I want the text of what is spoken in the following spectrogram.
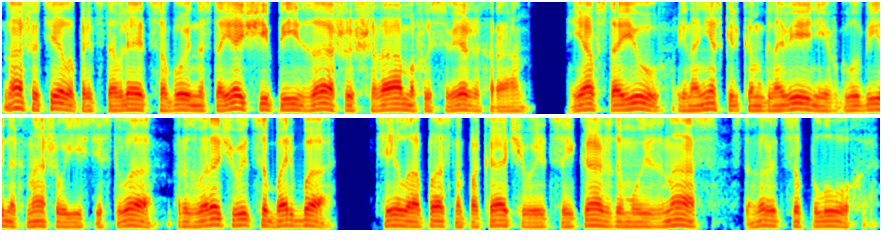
Наше тело представляет собой настоящий пейзаж из шрамов и свежих ран. Я встаю, и на несколько мгновений в глубинах нашего естества разворачивается борьба. Тело опасно покачивается, и каждому из нас становится плохо.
